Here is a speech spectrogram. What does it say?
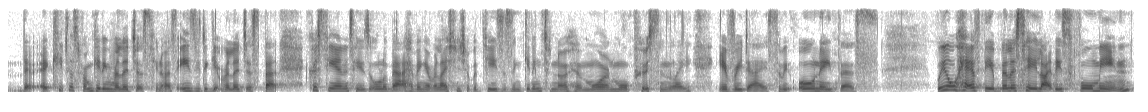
that it keeps us from getting religious. You know, it's easy to get religious, but Christianity is all about having a relationship with Jesus and getting to know him more and more personally every day. So we all need this. We all have the ability, like these four men,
